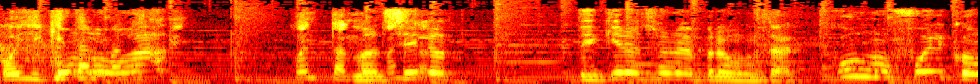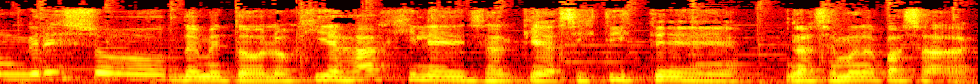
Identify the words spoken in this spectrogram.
Oye, ¿qué tal? ¿Cómo va? Cuéntanos. Marcelo, te quiero hacer una pregunta. ¿Cómo fue el Congreso de Metodologías Ágiles al que asististe la semana pasada?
